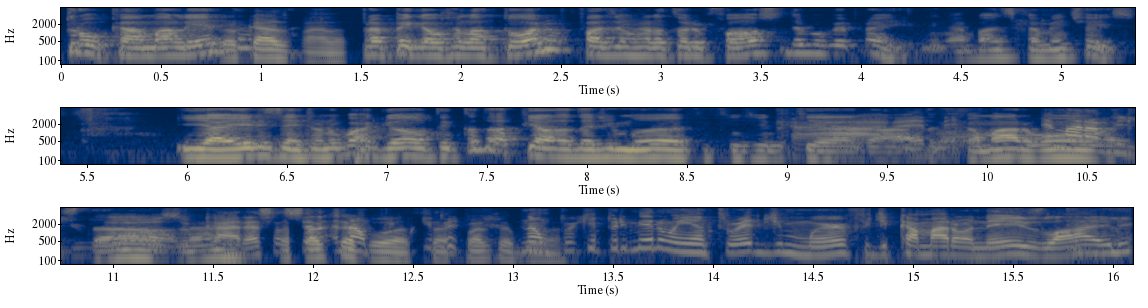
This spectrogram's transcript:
trocar a maleta Trocar as malas. para pegar o relatório, fazer um relatório falso e devolver para ele, né? Basicamente é isso. E aí eles entram no vagão, tem toda a piada da Ed Murphy fingindo que é Cara, da, é- do Camarões, É maravilhoso, tal, né? cara. Essa Essa cena. parte é Não, boa, porque, essa parte é não, porque primeiro entra o Ed Murphy de camaronês lá, ele.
